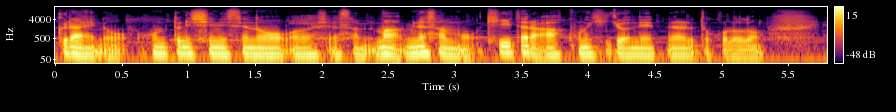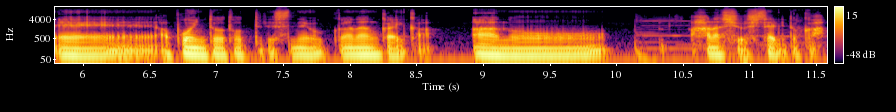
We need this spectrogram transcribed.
ぐらいの本当に老舗の和菓子屋さんまあ皆さんも聞いたらあこの企業ねってなるところの、えーアポイントを取ってですね僕が何回かあの話をしたりとか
